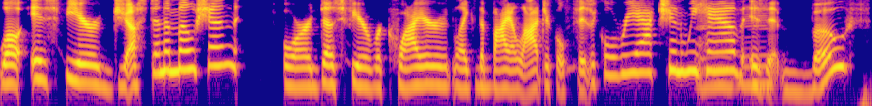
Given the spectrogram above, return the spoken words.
well, is fear just an emotion? Or does fear require like the biological physical reaction we have? Is Mhm. it both?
